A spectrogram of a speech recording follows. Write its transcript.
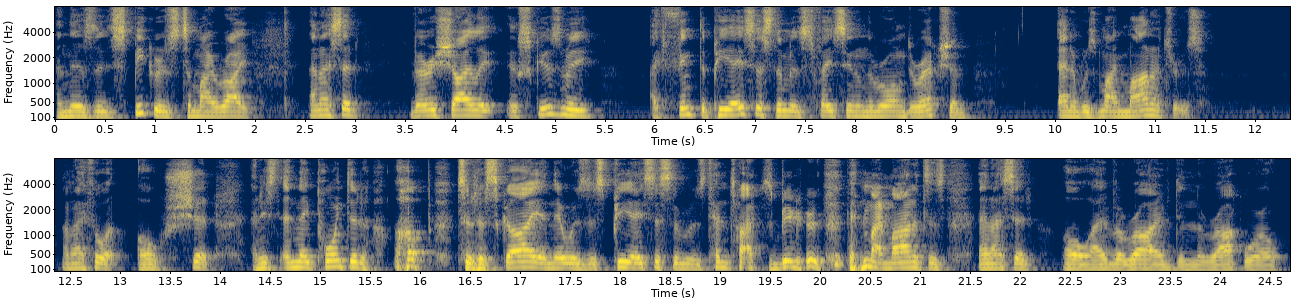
and there's these speakers to my right. And I said, very shyly, Excuse me, I think the PA system is facing in the wrong direction. And it was my monitors. And I thought, oh shit. And, he's, and they pointed up to the sky, and there was this PA system that was 10 times bigger than my monitors. And I said, oh, I've arrived in the rock world.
